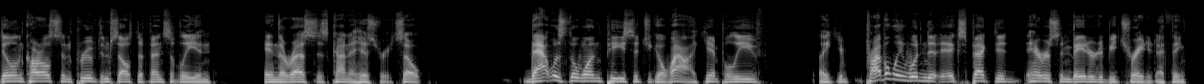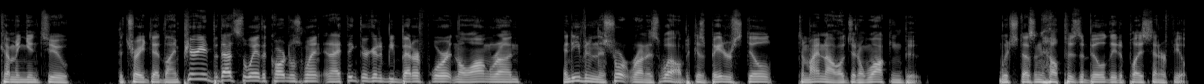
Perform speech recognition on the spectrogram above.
Dylan Carlson proved himself defensively, and and the rest is kind of history. So that was the one piece that you go, wow, I can't believe. Like you probably wouldn't have expected Harrison Bader to be traded. I think coming into the trade deadline period, but that's the way the Cardinals went, and I think they're going to be better for it in the long run and even in the short run as well, because Bader's still, to my knowledge, in a walking boot, which doesn't help his ability to play center field.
